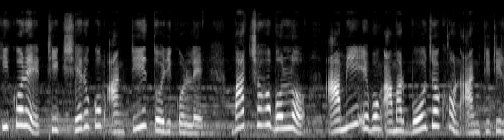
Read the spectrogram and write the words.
কি করে ঠিক সেরকম আংটি তৈরি করলে? বাদশাহ বলল, আমি এবং আমার বউ যখন আংটিটির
